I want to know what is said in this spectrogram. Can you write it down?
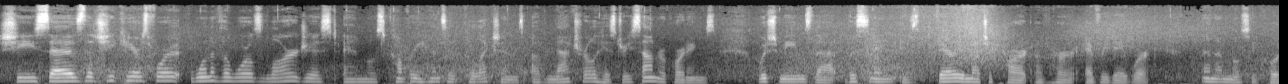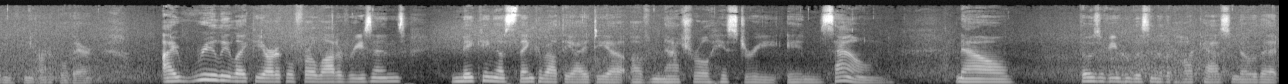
She says that she cares for one of the world's largest and most comprehensive collections of natural history sound recordings, which means that listening is very much a part of her everyday work. And I'm mostly quoting from the article there. I really like the article for a lot of reasons. making us think about the idea of natural history in sound. Now, those of you who listen to the podcast know that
